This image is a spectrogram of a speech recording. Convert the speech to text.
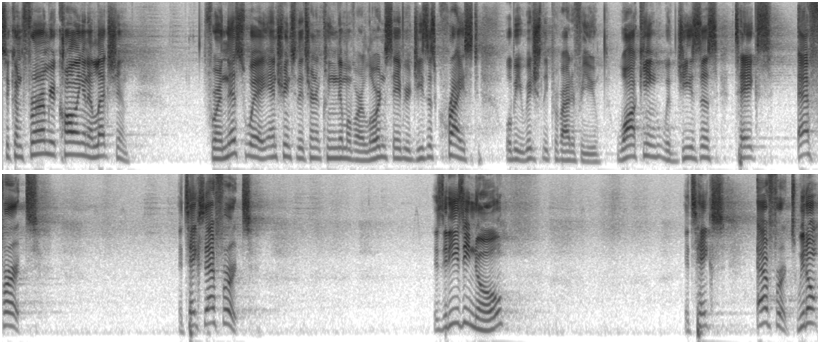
to confirm your calling and election. For in this way, entering into the eternal kingdom of our Lord and Savior Jesus Christ will be richly provided for you. Walking with Jesus takes effort. It takes effort. Is it easy? No. It takes effort. We don't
